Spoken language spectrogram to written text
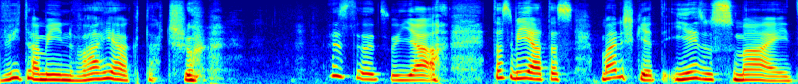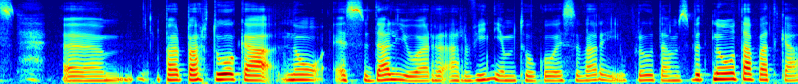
vitamīnu vajag taču. es teicu, jā, tas bija tas, man šķiet, Jēzus smaids um, par, par to, kā, nu, es daļu ar, ar viņiem to, ko es varēju, protams, bet, nu, tāpat kā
